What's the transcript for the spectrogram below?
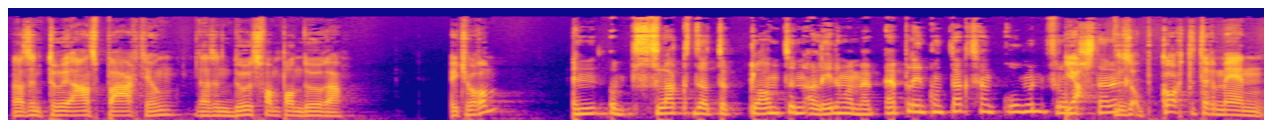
dat is een Trojaans paard, jong. Dat is een doos van Pandora. Weet je waarom? En op vlak dat de klanten alleen maar met Apple in contact gaan komen, veronderstel Ja, dus op korte termijn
